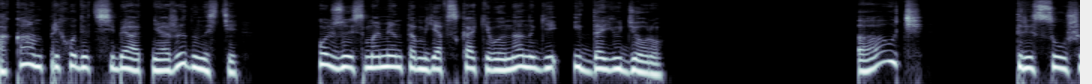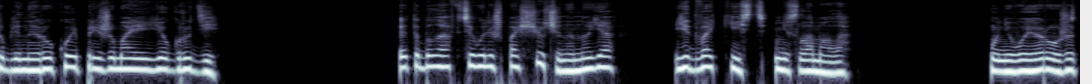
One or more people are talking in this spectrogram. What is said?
Пока он приходит в себя от неожиданности, пользуясь моментом, я вскакиваю на ноги и даю дёру. «Ауч!» Трясу ушибленной рукой, прижимая ее к груди. Это была всего лишь пощечина, но я едва кисть не сломала. У него и рожа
